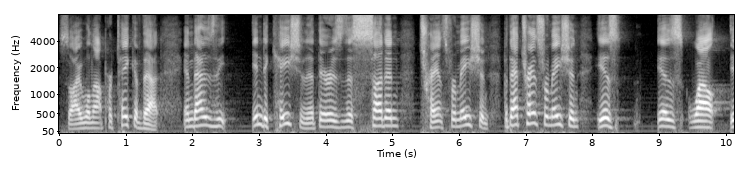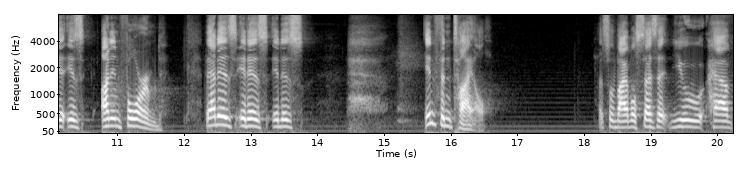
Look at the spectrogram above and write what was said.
So I will not partake of that. And that is the indication that there is this sudden transformation. But that transformation is, is while it is uninformed. That is, it is, it is infantile. That's what the Bible says that you have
